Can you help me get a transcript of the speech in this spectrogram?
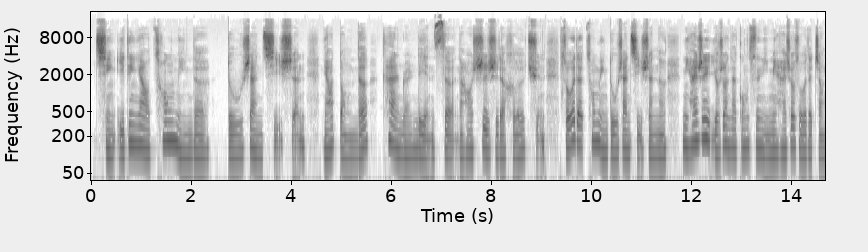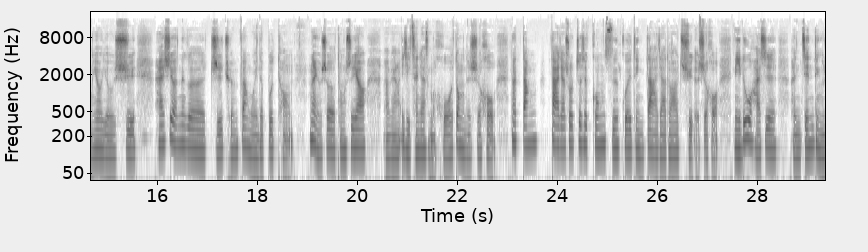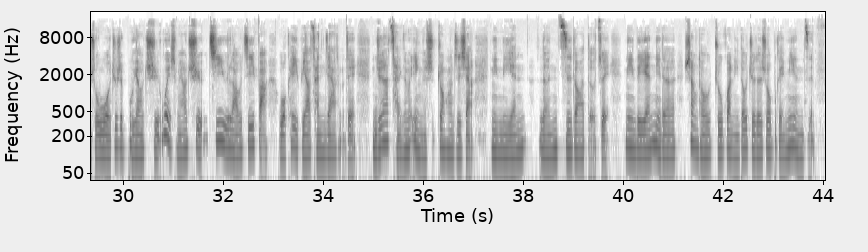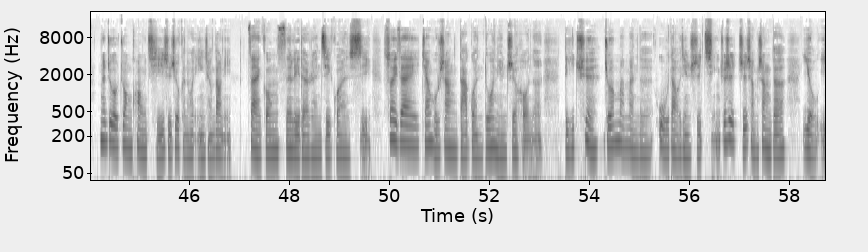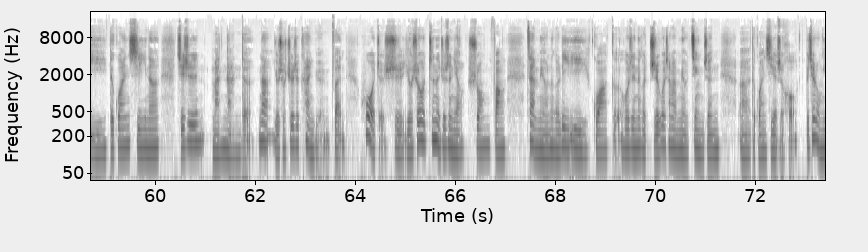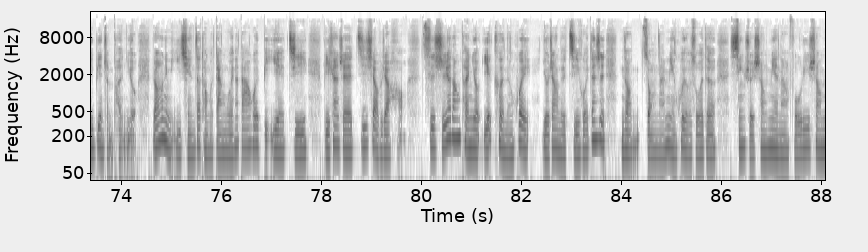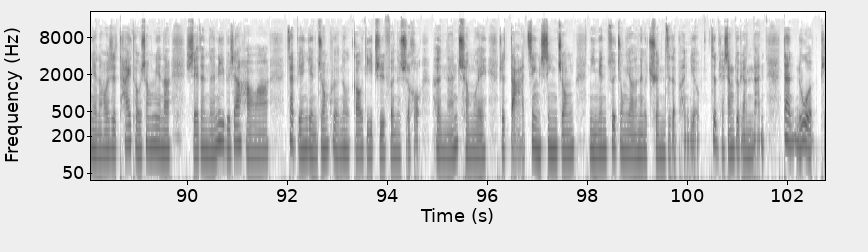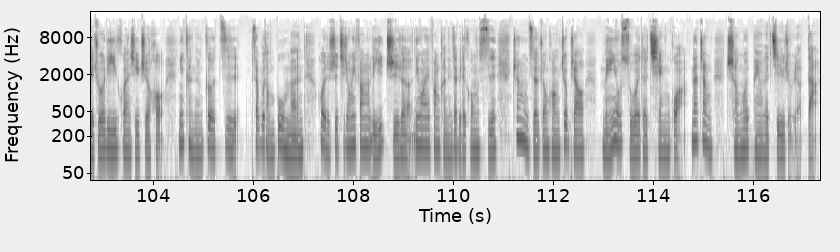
请一定要聪明的。独善其身，你要懂得看人脸色，然后适时的合群。所谓的聪明独善其身呢，你还是有时候你在公司里面，还是有所谓的长幼有序，还是有那个职权范围的不同。那有时候同事要啊，比方一起参加什么活动的时候，那当。大家说这是公司规定，大家都要去的时候，你如果还是很坚定的说，我就是不要去，为什么要去？基于劳基法，我可以不要参加什么这？你觉得他踩这么硬的状况之下，你连人资都要得罪，你连你的上头主管你都觉得说不给面子，那这个状况其实就可能会影响到你在公司里的人际关系。所以在江湖上打滚多年之后呢，的确，就会慢慢的悟到一件事情，就是职场上的友谊的关系呢，其实蛮难的。那有时候就是看缘分，或者是有时候真的就是你要双方在没有那个利益瓜葛，或是那个职位上面没有竞争呃的关系的时候，比较容易变成朋友。比方说你们以前在同个单位，那大家会比业绩，比看谁的绩效比较好，此时要当朋友也可能会。有这样的机会，但是你知道，总难免会有所谓的薪水上面啊、福利上面啊，或者是 title 上面啊，谁的能力比较好啊，在别人眼中会有那个高低之分的时候，很难成为就打进心中里面最重要的那个圈子的朋友，这比较相对比较难。但如果撇除了利益关系之后，你可能各自。在不同部门，或者是其中一方离职了，另外一方可能在别的公司，这样子的状况就比较没有所谓的牵挂，那这样成为朋友的几率就比较大。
